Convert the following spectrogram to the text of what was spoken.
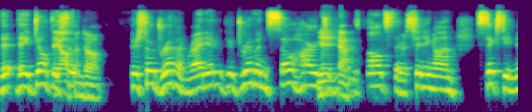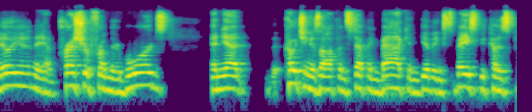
They, they don't. They're they often so, don't. They're so driven, right? They're driven so hard yeah. to get results. They're sitting on 60 million. They have pressure from their boards. And yet coaching is often stepping back and giving space because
